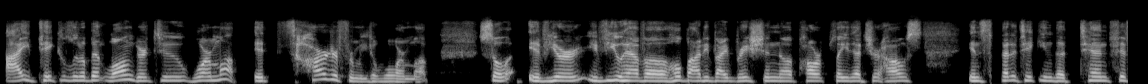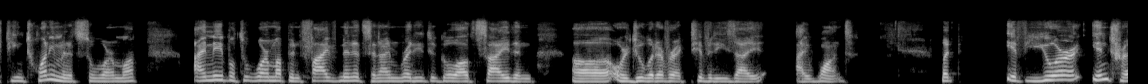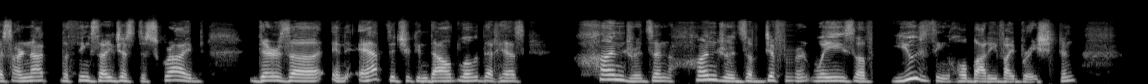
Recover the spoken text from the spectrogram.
I take a little bit longer to warm up. It's harder for me to warm up. So if you're if you have a whole body vibration uh, power plate at your house, instead of taking the 10, 15, 20 minutes to warm up, I'm able to warm up in five minutes and I'm ready to go outside and uh, or do whatever activities I I want. But if your interests are not the things that I just described, there's a an app that you can download that has hundreds and hundreds of different ways of using whole body vibration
